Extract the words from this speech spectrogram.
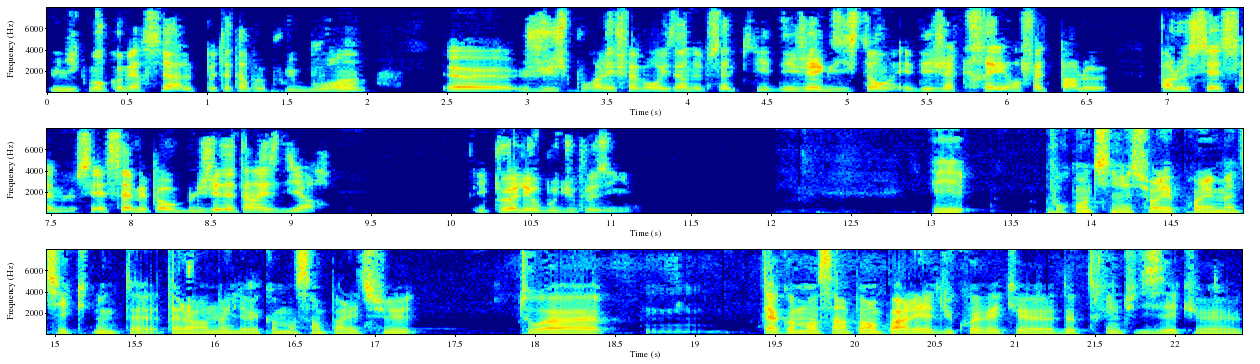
uniquement commercial, peut-être un peu plus bourrin, euh, juste pour aller favoriser un upsell qui est déjà existant et déjà créé en fait par le, par le CSM. Le CSM n'est pas obligé d'être un SDR. Il peut aller au bout du closing. Et pour continuer sur les problématiques, donc tout à l'heure Arnaud il avait commencé à en parler dessus. Toi, tu as commencé un peu à en parler du coup avec euh, Doctrine, tu disais que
